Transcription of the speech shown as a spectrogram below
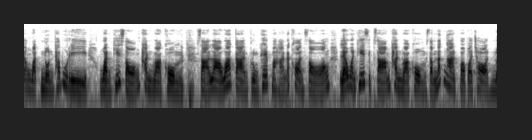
จังหวัดนนทบุรี วันวันที่ 2 ธันวาคม ศาลาว่าการกรุงเทพมหานคร 2 และวันที่ 13 ธันวาคม สำนักงานปปช น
